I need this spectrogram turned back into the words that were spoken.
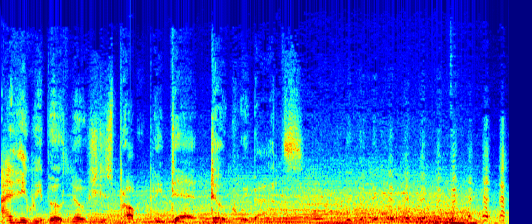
I think we both know she's probably dead, don't we, Bats?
